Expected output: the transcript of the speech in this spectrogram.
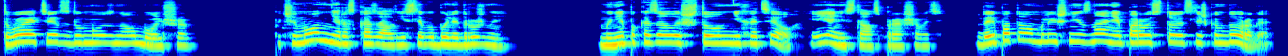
Твой отец, думаю, знал больше». «Почему он не рассказал, если вы были дружны?» Мне показалось, что он не хотел, и я не стал спрашивать. Да и потом, лишние знания порой стоят слишком дорого.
